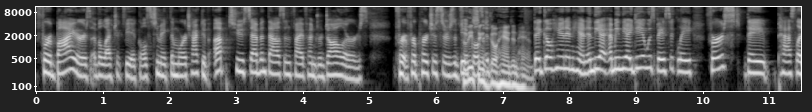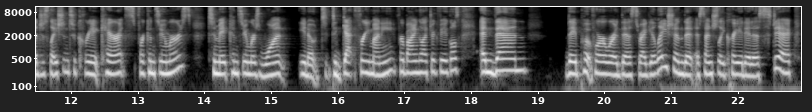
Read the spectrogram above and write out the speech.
for buyers of electric vehicles to make them more attractive, up to $7,500 for, for purchasers of vehicles. So these things go hand in hand. They go hand in hand. And the I mean the idea was basically first they passed legislation to create carrots for consumers to make consumers want, you know, to, to get free money for buying electric vehicles. And then they put forward this regulation that essentially created a stick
